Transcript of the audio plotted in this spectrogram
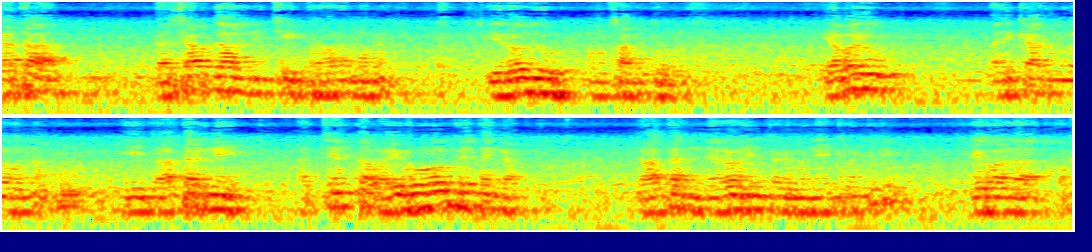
గత దశాబ్దాల నుంచి ప్రారంభమై ఈరోజు కొనసాగుతూ ఉంది. ఎవరు అధికారంలో ఉన్న ఈ జాతరని అత్యంత వైభవోపేతంగా జాతరని నిర్వహించడం అనేటువంటిది ఇవాళ ఒక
